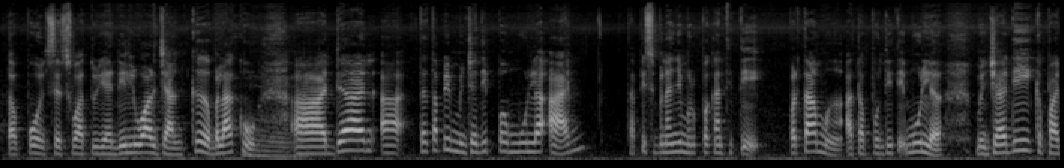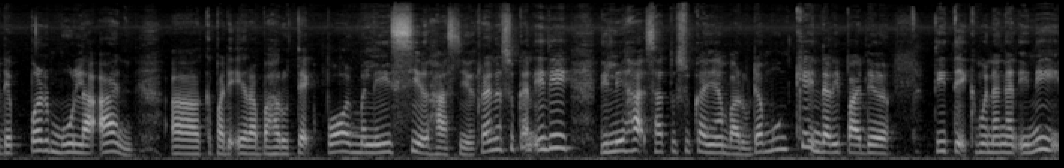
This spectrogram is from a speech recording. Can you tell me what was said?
ataupun sesuatu yang di luar jangka berlaku. Hmm. uh, dan uh, tetapi menjadi permulaan tapi sebenarnya merupakan titik pertama ataupun titik mula menjadi kepada permulaan uh, kepada era baharu tekbol Malaysia khasnya. Kerana sukan ini dilihat satu sukan yang baru dan mungkin daripada titik kemenangan ini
